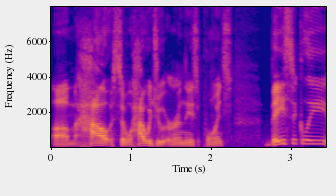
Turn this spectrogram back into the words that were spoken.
Um, how so? How would you earn these points? Basically,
